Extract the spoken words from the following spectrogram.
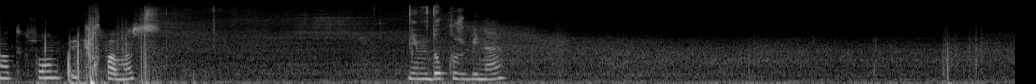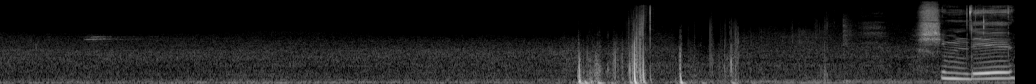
Artık son 3 kupamız. 29 bine. Şimdi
